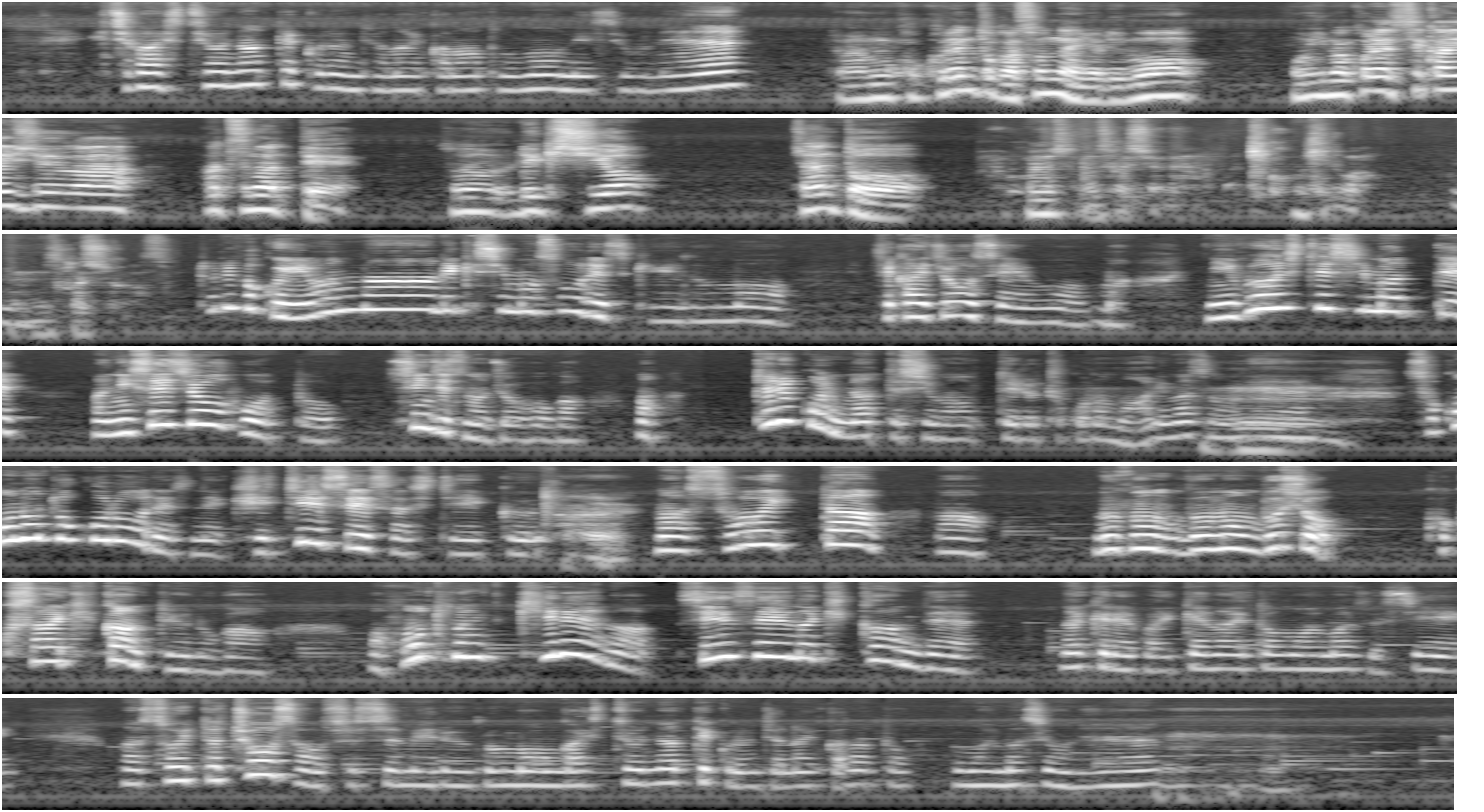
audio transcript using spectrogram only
一番必要になってくるんじゃないかなと思うんですよね。えだからもう国連とかそんなんよりも、もう今これ世界中が集まって、その歴史をちゃんと、これ難しいよね。こう切るわ。うん難しいから。とにかくいろんな歴史もそうですけれども、世界情勢を、まあ、二分してしまって、まあ、偽情報と真実の情報が、まあ、テレコになってしまうっていうところもありますうので、ん。そこのところをですね、きっちり精査していく。はい。まあ、そういった、まあ、部門、部門、部署、国際機関っていうのが、まあ、本当に綺麗な、神聖な機関でなければいけないと思いますし、まあ、そういった調査を進める部門が必要になってくるんじゃないかなと思いますようね。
